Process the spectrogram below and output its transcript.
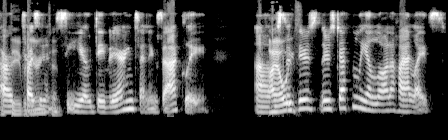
our David president Errington. and CEO David Errington. Exactly. Um, I so always- there's there's definitely a lot of highlights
